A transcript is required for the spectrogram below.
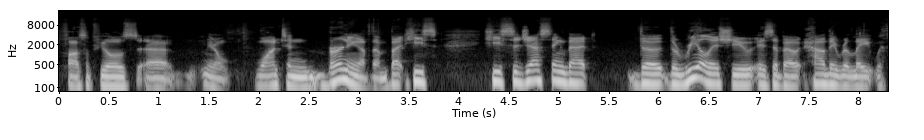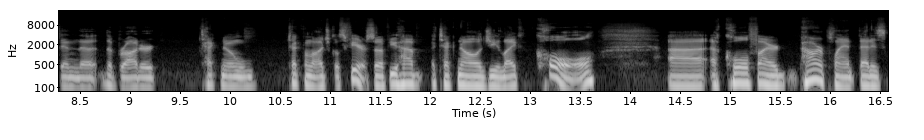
fossil fuels, uh, you know, wanton burning of them, but he's he's suggesting that the the real issue is about how they relate within the the broader techno technological sphere. So if you have a technology like coal, uh, a coal fired power plant that is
